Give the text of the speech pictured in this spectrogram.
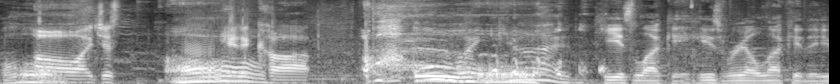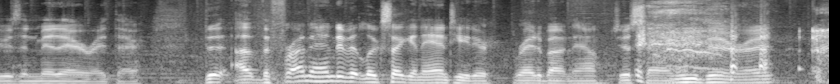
Oh, oh I just Oh. hit a cop. Oh my god. He's lucky. He's real lucky that he was in midair right there. The uh, the front end of it looks like an anteater right about now. Just saying. We do, right?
